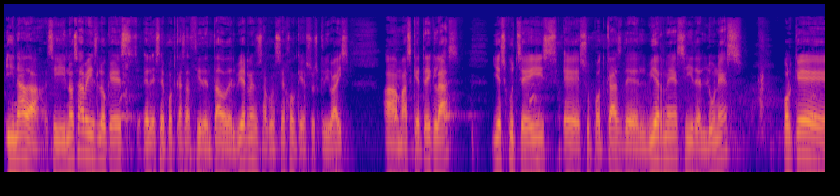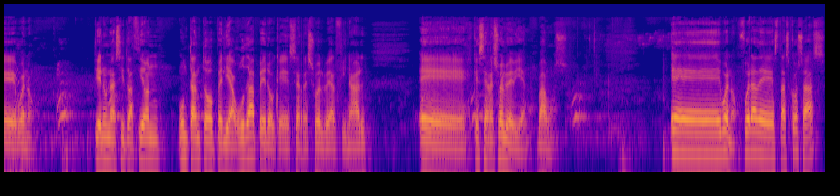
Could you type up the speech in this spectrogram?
y nada, si no sabéis lo que es ese podcast accidentado del viernes, os aconsejo que suscribáis a Más que Teclas y escuchéis eh, su podcast del viernes y del lunes, porque, bueno, tiene una situación un tanto peliaguda, pero que se resuelve al final, eh, que se resuelve bien, vamos. Eh, bueno, fuera de estas cosas,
